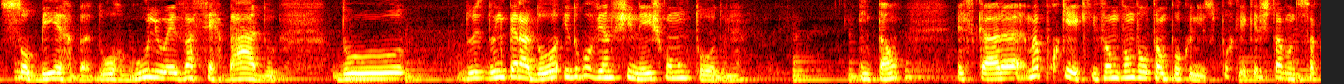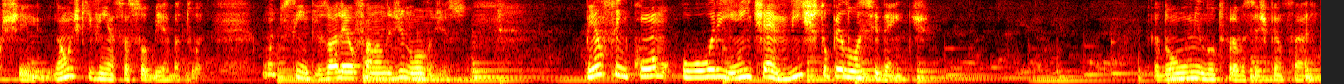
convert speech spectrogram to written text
soberba, do orgulho exacerbado do, do, do imperador e do governo chinês como um todo, né? Então, esse cara. Mas por quê? Vamos, vamos voltar um pouco nisso. Por que, que eles estavam de saco cheio? De onde que vinha essa soberba toda? Muito simples, olha eu falando de novo disso. Pensem como o Oriente é visto pelo Ocidente. Eu dou um minuto para vocês pensarem.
